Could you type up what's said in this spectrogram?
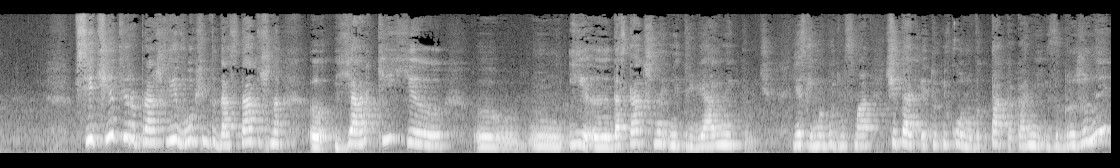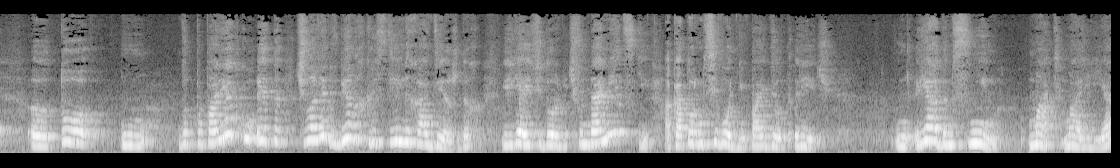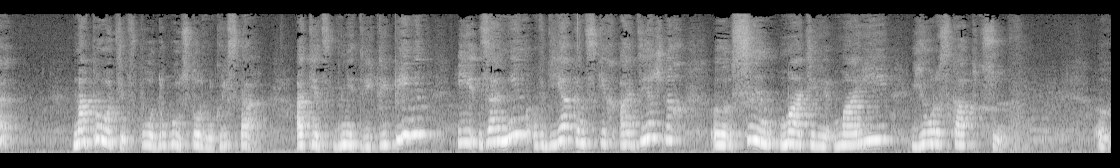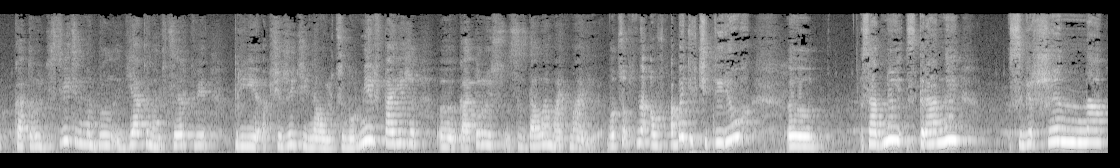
Все четверо прошли, в общем-то, достаточно э, яркий э, э, и э, достаточно нетривиальный путь. Если мы будем читать эту икону вот так, как они изображены, э, то вот по порядку это человек в белых крестильных одеждах, Илья Исидорович Фондаминский, о котором сегодня пойдет речь. Рядом с ним мать Мария, напротив, по другую сторону креста, отец Дмитрий Клепинин, и за ним в дьяконских одеждах э, сын матери Марии Юра Скопцов, э, который действительно был дьяконом в церкви при общежитии на улице Лурмель в Париже, э, который создала мать Мария. Вот, собственно, об этих четырех, с одной стороны, совершенно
